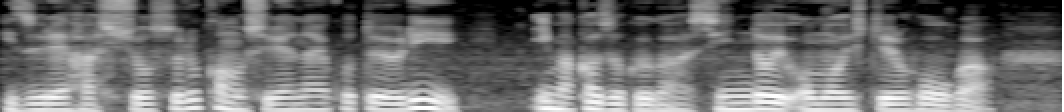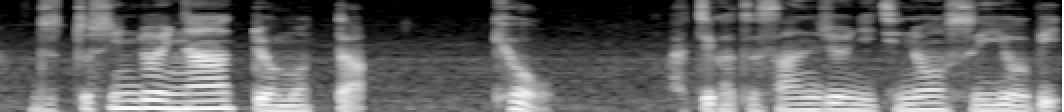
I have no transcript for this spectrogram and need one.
いずれ発症するかもしれないことより今家族がしんどい思いしてる方がずっとしんどいなって思った。今日8月30日の水曜日。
